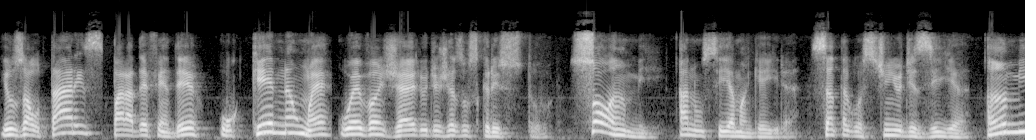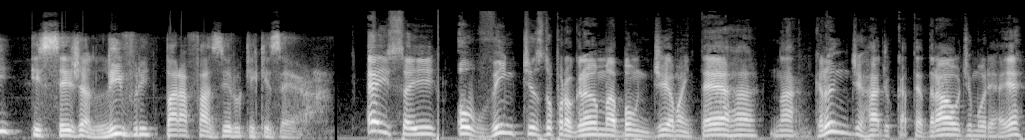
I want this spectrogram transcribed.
e os altares para defender o que não é o Evangelho de Jesus Cristo. Só ame, anuncia Mangueira. Santo Agostinho dizia: ame e seja livre para fazer o que quiser. É isso aí, ouvintes do programa Bom Dia Mãe Terra, na grande Rádio Catedral de Moriaé,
